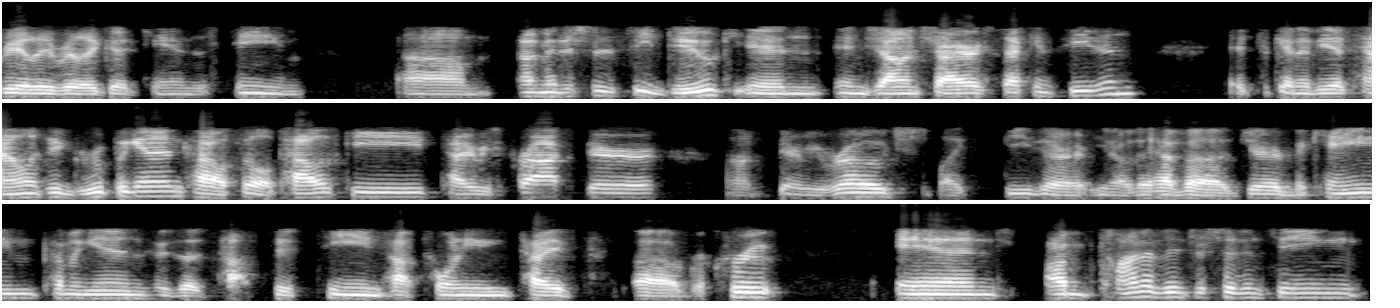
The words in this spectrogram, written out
really really good Kansas team. Um, I'm interested to see Duke in in Jon Scheyer's second season. It's going to be a talented group again. Kyle Filipowski, Tyrese Proctor, um, Jeremy Roach. Like these are, you know, they have uh, Jared McCain coming in, who's a top 15, top 20 type uh, recruit. And I'm kind of interested in seeing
